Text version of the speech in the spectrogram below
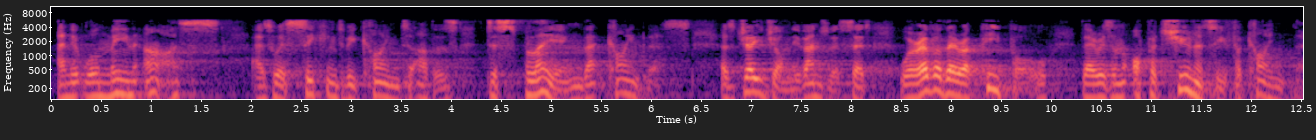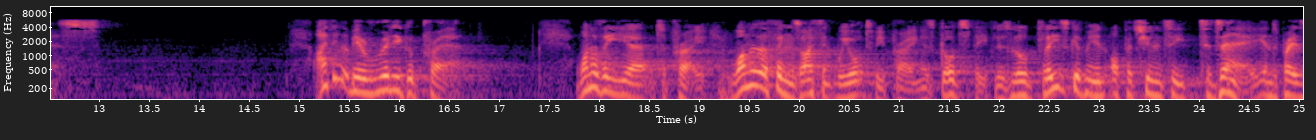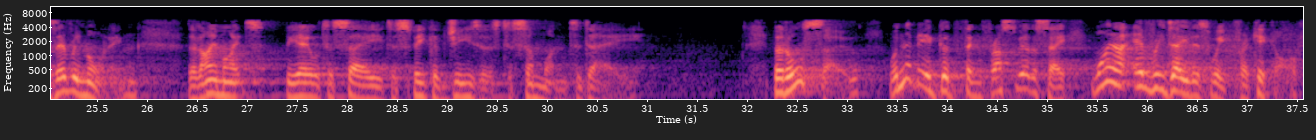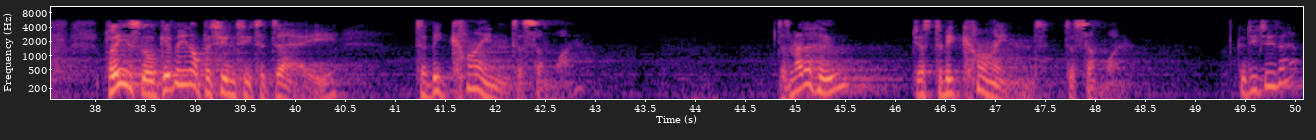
And it will mean us, as we're seeking to be kind to others, displaying that kindness. As J. John the evangelist said, wherever there are people, there is an opportunity for kindness. I think it would be a really good prayer one of the, uh, to pray, one of the things I think we ought to be praying as God's people is, Lord, please give me an opportunity today, and to pray this every morning, that I might be able to say, to speak of Jesus to someone today. But also, wouldn't it be a good thing for us to be able to say, why not every day this week for a kick-off, please, Lord, give me an opportunity today to be kind to someone. Doesn't matter who, just to be kind to someone. Could you do that?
